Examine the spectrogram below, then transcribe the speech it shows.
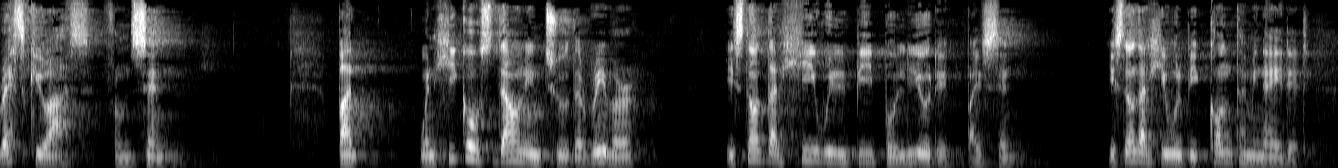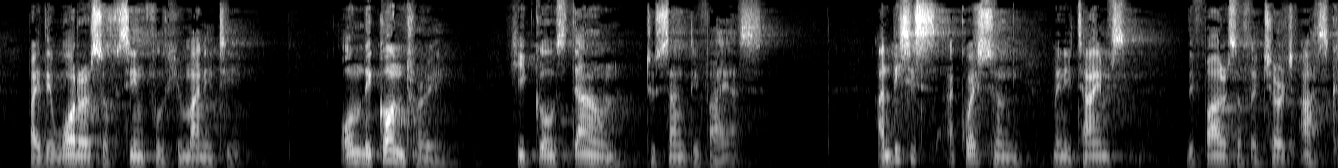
rescue us from sin. But when he goes down into the river, it's not that he will be polluted by sin. It's not that he will be contaminated by the waters of sinful humanity. On the contrary, he goes down to sanctify us. And this is a question many times the fathers of the church ask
